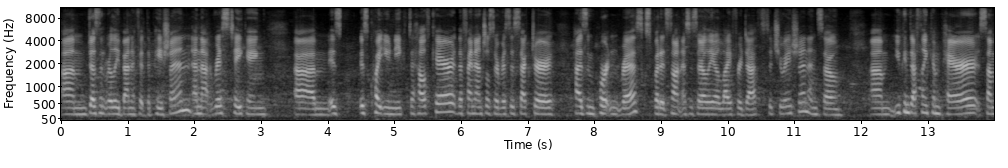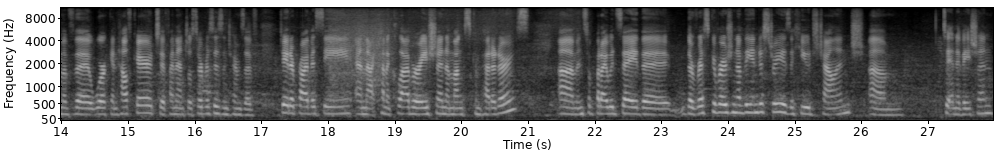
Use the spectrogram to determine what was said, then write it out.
um, doesn't really benefit the patient, and that risk taking um, is is quite unique to healthcare. The financial services sector has important risks, but it's not necessarily a life or death situation. And so um, you can definitely compare some of the work in healthcare to financial services in terms of data privacy and that kind of collaboration amongst competitors. Um, and so, but I would say the the risk aversion of the industry is a huge challenge um, to innovation.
